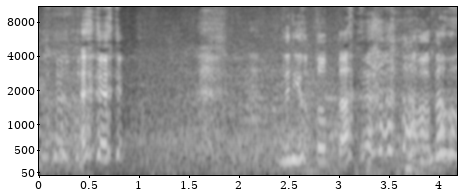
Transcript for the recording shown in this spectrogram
何を取った。たまたま。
